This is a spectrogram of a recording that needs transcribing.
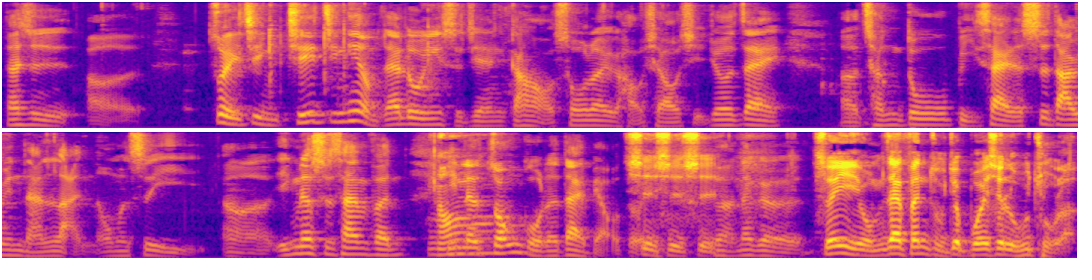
但是呃，最近其实今天我们在录音时间刚好收到一个好消息，就是在。呃，成都比赛的四大运男篮，我们是以呃赢了十三分，赢了中国的代表队，是是是，那个，所以我们在分组就不会是卤煮了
